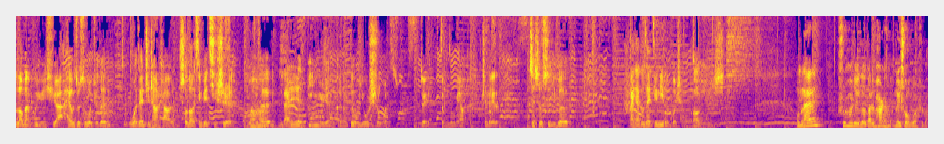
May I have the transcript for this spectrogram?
老板不允许啊。还有就是，我觉得我在职场上受到性别歧视，我觉得男人比女人可能更有优势，我对怎么怎么样之类的，这就是一个大家都在经历的过程。啊，我们来说说这个 Dolly Parton 吧，没说过是吧？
